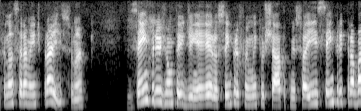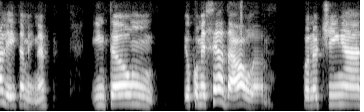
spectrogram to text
financeiramente para isso, né? Sempre juntei dinheiro, sempre fui muito chata com isso aí, sempre trabalhei também, né? Então, eu comecei a dar aula quando eu tinha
